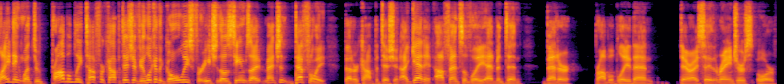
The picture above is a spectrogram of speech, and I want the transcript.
Lightning went through probably tougher competition. If you look at the goalies for each of those teams I mentioned, definitely better competition. I get it. Offensively, Edmonton better probably than, dare I say, the Rangers or,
